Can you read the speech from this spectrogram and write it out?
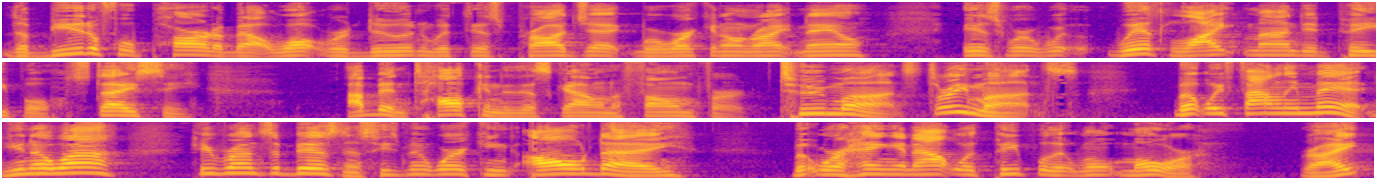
the beautiful part about what we're doing with this project we're working on right now is we're with like-minded people. Stacy, I've been talking to this guy on the phone for two months, three months, but we finally met. You know why? He runs a business. He's been working all day, but we're hanging out with people that want more, right?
